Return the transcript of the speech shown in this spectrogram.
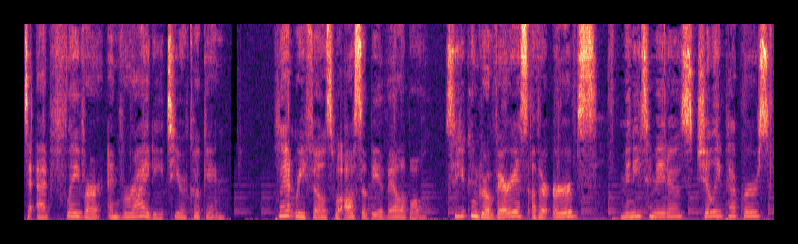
to add flavor and variety to your cooking. Plant refills will also be available, so you can grow various other herbs, mini tomatoes, chili peppers,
